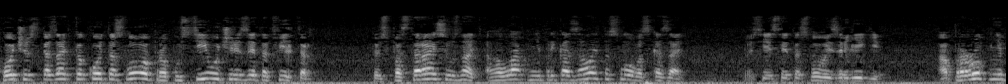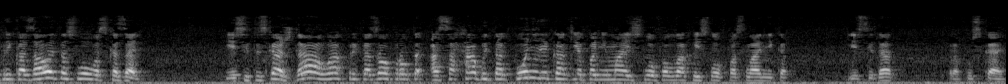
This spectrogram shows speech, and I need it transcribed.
Хочешь сказать какое-то слово, пропусти его через этот фильтр. То есть постарайся узнать, Аллах мне приказал это слово сказать. То есть если это слово из религии. А пророк мне приказал это слово сказать. Если ты скажешь, да, Аллах приказал пророку, а сахабы так поняли, как я понимаю из слов Аллаха и слов посланника. Если да, пропускай.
